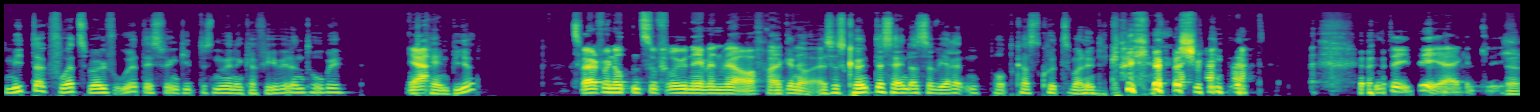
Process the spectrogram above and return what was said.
Mittag, vor 12 Uhr, deswegen gibt es nur einen Kaffee für den Tobi und Ja, kein Bier. zwölf Minuten zu früh nehmen wir auf Ja, genau. heute. Also es könnte sein, dass er während dem Podcast kurz mal in die Küche verschwindet. Gute Idee eigentlich. Ja.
